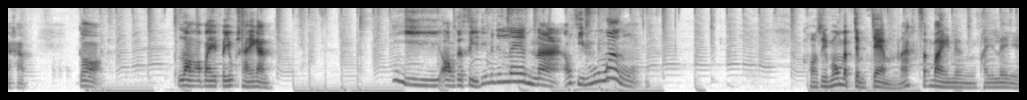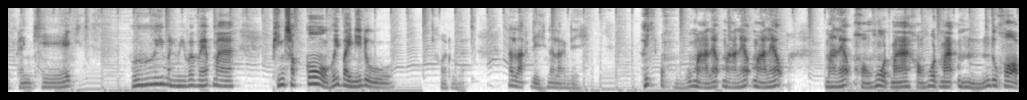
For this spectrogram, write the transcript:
นะครับ ก็ลองเอาไปประยุกต์ใช้กันอีออกแต่สีที่ไม่ได้เล่นน่ะ เอาสีม่วง ขอสีม่วงแบบแจ่มๆนะ สักใบหนึ่งไพเรตแพนเค้ก เฮ้ย มันมีแวบๆมาพิงช็อกโก้เฮ้ย ใบนี้ดู ขอดูนะน่ารักดี น่ารักดี เฮ้ย โอ้โห มาแล้ว มาแล้ว มาแล้ว มาแล้ว ของโหดมา ของโหดมา อือหือดูขอบ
